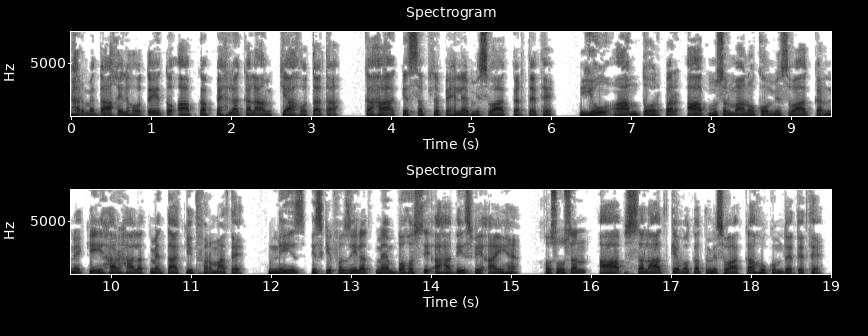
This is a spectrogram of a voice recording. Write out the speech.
گھر میں داخل ہوتے تو آپ کا پہلا کلام کیا ہوتا تھا؟ کہا کہ سب سے پہلے مسواک کرتے تھے۔ یوں عام طور پر آپ مسلمانوں کو مسواک کرنے کی ہر حالت میں تاکید فرماتے۔ نیز اس کی فضیلت میں بہت سی احادیث بھی آئی ہیں۔ خصوصاً آپ سلاد کے وقت مسواک کا حکم دیتے تھے۔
